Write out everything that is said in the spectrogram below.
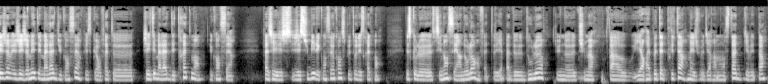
jamais j'ai jamais été malade du cancer puisque en fait j'ai été malade des traitements du cancer enfin j'ai j'ai subi les conséquences plutôt des traitements puisque le sinon c'est indolore en fait il n'y a pas de douleur d'une tumeur enfin il y aurait peut-être plus tard mais je veux dire à mon stade il y avait pas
